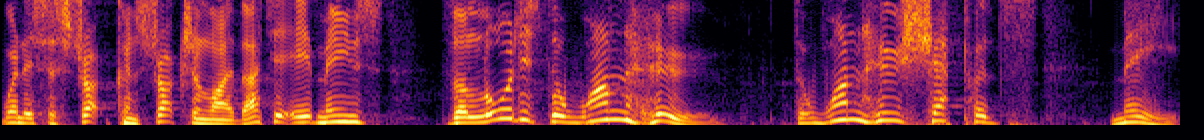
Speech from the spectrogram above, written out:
when it's a stru- construction like that, it, it means the Lord is the one who, the one who shepherds me.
